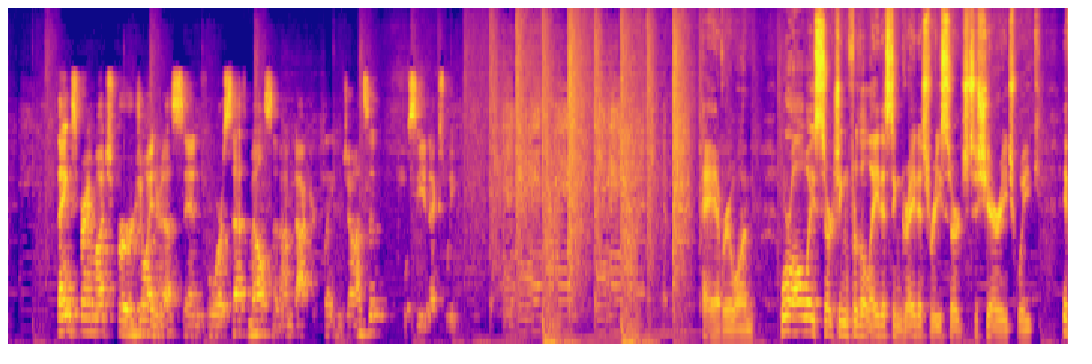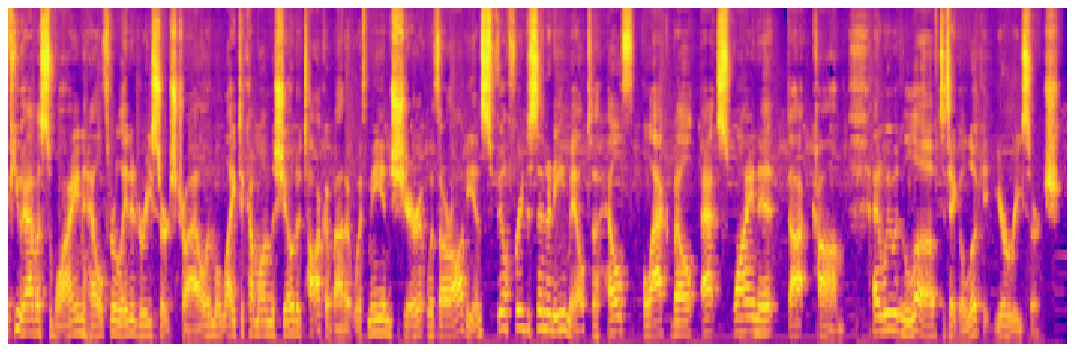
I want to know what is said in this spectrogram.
Thanks very much for joining us. And for Seth Melson, I'm Dr. Clayton Johnson. We'll see you next week. Hey, everyone. We're always searching for the latest and greatest research to share each week if you have a swine health related research trial and would like to come on the show to talk about it with me and share it with our audience, feel free to send an email to healthblackbelt at swineit.com, and we would love to take a look at your research.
